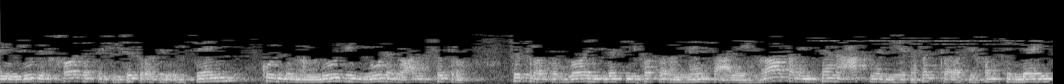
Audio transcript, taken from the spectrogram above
بوجود الخالق في فطرة الإنسان كل مولود يولد على الفطرة فطرة الله التي فطر الناس عليها. وأعطى الإنسان عقلا ليتفكر في خلق الله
